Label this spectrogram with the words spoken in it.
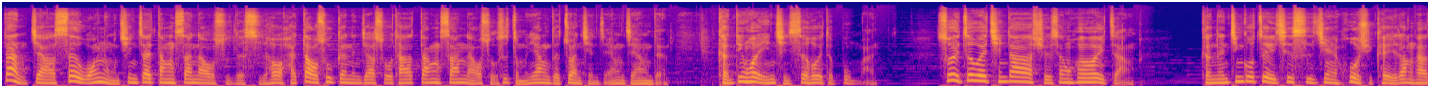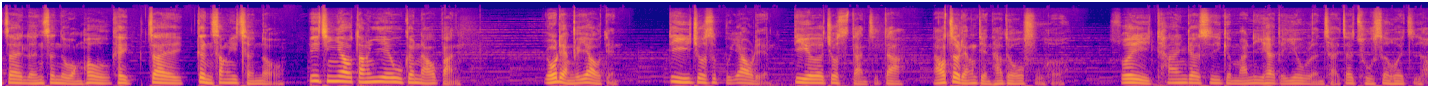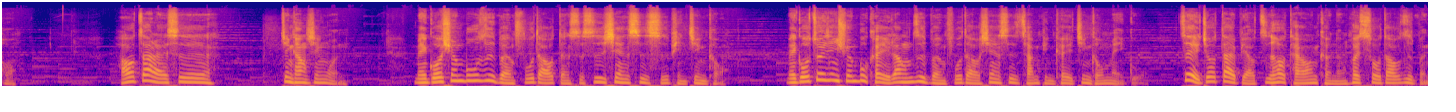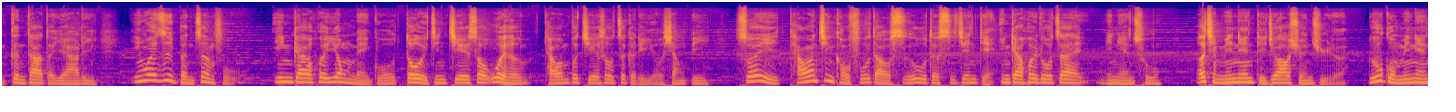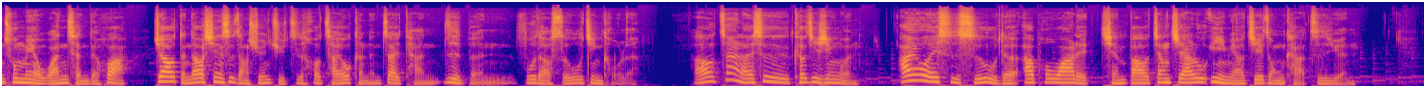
但假设王永庆在当山老鼠的时候，还到处跟人家说他当山老鼠是怎么样的赚钱，怎样怎样的，肯定会引起社会的不满。所以，这位清大学生会会长。可能经过这一次事件，或许可以让他在人生的往后可以再更上一层楼。毕竟要当业务跟老板，有两个要点：第一就是不要脸，第二就是胆子大。然后这两点他都有符合，所以他应该是一个蛮厉害的业务人才。在出社会之后，好，再来是健康新闻：美国宣布日本福岛等十四县市食品进口。美国最近宣布可以让日本福岛县市产品可以进口美国。这也就代表之后台湾可能会受到日本更大的压力，因为日本政府应该会用美国都已经接受，为何台湾不接受这个理由相逼，所以台湾进口福岛食物的时间点应该会落在明年初，而且明年底就要选举了。如果明年初没有完成的话，就要等到县市长选举之后才有可能再谈日本福岛食物进口了。好，再来是科技新闻。iOS 十五的 Apple Wallet 钱包将加入疫苗接种卡资源。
